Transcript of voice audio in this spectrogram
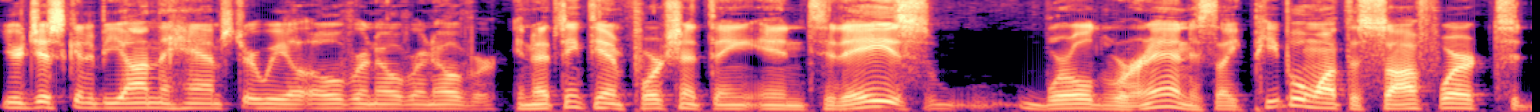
you're just going to be on the hamster wheel over and over and over. And I think the unfortunate thing in today's world we're in is like people want the software to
